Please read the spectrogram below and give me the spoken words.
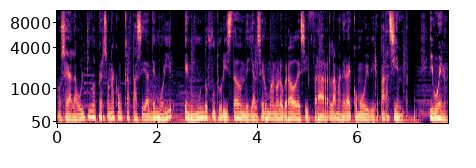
o sea, la última persona con capacidad de morir en un mundo futurista donde ya el ser humano ha logrado descifrar la manera de cómo vivir para siempre. Y bueno,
